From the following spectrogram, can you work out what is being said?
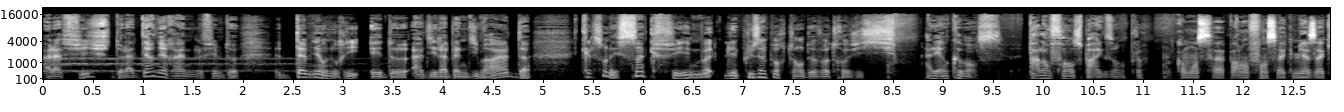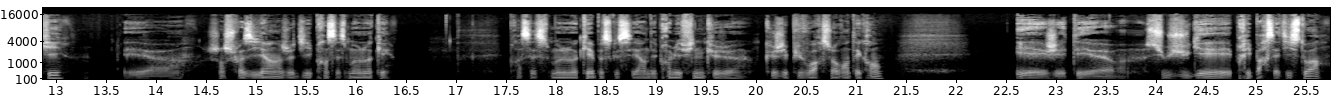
à l'affiche de La Dernière Reine, le film de Damien Onouri et de Adila Bendimrad. Quels sont les cinq films les plus importants de votre vie? Allez, on commence. Par l'enfance, par exemple. On commence par l'enfance avec Miyazaki. Et euh, j'en choisis un, je dis Princesse Mononoke. Princesse Mononoke parce que c'est un des premiers films que, que j'ai pu voir sur grand écran. Et j'ai été euh, subjugué et pris par cette histoire.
